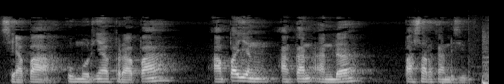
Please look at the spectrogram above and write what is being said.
siapa, umurnya berapa, apa yang akan Anda pasarkan di situ.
